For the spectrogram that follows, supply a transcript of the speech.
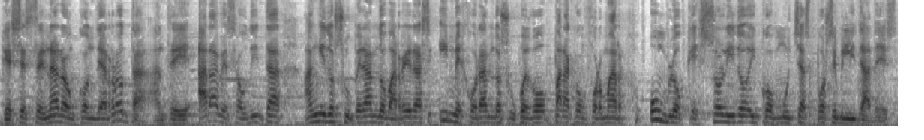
que se estrenaron con derrota ante Arabia Saudita, han ido superando barreras y mejorando su juego para conformar un bloque sólido y con muchas posibilidades.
